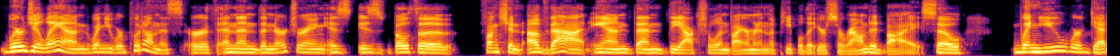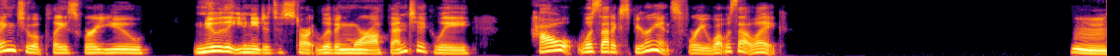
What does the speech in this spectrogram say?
where'd you land when you were put on this earth? And then the nurturing is is both a function of that and then the actual environment and the people that you're surrounded by. So when you were getting to a place where you knew that you needed to start living more authentically, how was that experience for you? What was that like? Hmm,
